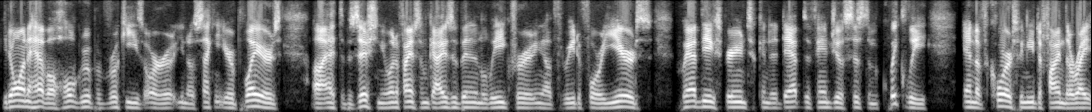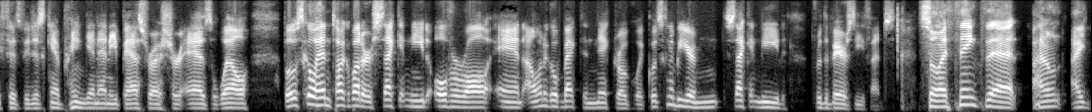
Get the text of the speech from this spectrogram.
You don't want to have a whole group of rookies or you know second year players uh, at the position. You want to find some guys who've been in the league for you know three to four years who have the experience who can adapt the Fangio system quickly. And of course, we need to find the right fits. We just can't bring in any pass rusher as well. But let's go ahead and talk about our second need overall. And I want to go back to Nick real quick. What's going to be your second need for the Bears defense? So I think that I don't I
